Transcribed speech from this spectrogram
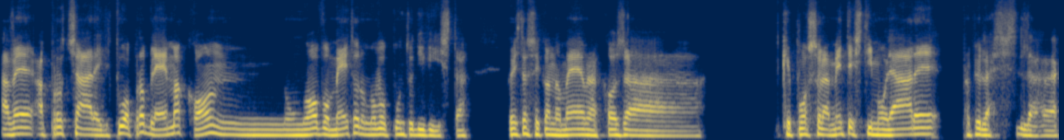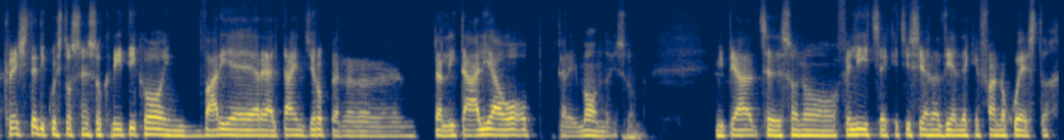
aver, approcciare il tuo problema con un nuovo metodo, un nuovo punto di vista. Questa secondo me è una cosa che può solamente stimolare proprio la, la, crescita di questo senso critico in varie realtà in giro per, per l'Italia o per il mondo, insomma mi piace, sono felice che ci siano aziende che fanno questo.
